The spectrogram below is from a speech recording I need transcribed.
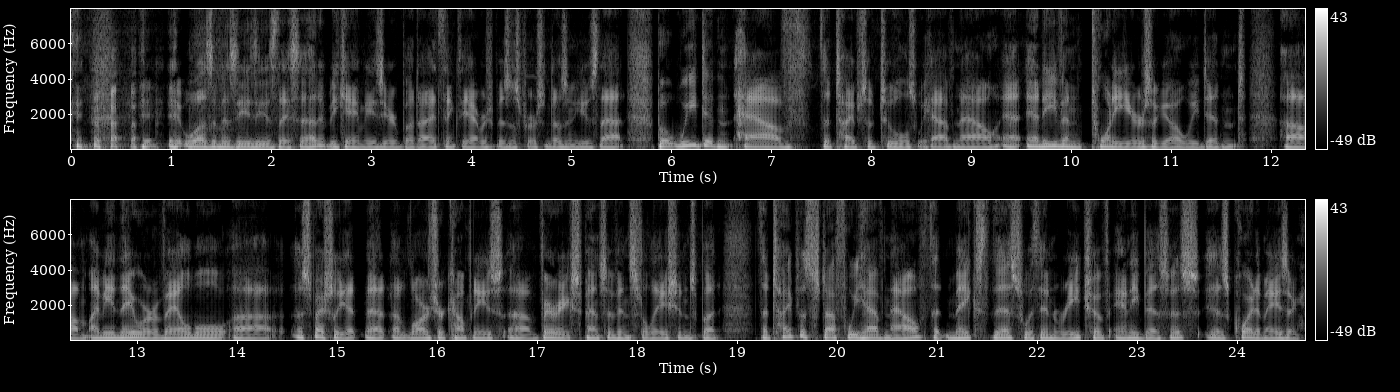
it, wasn't as easy as they said. It became easier, but I think the average business person doesn't use that. But we didn't have the types of tools we have now, and, and even 20 years ago, we didn't. Um, I mean, they were available, uh, especially at, at, at, larger companies, uh, very expensive installations. But the type of stuff we have now that makes this within reach of any business is quite amazing,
